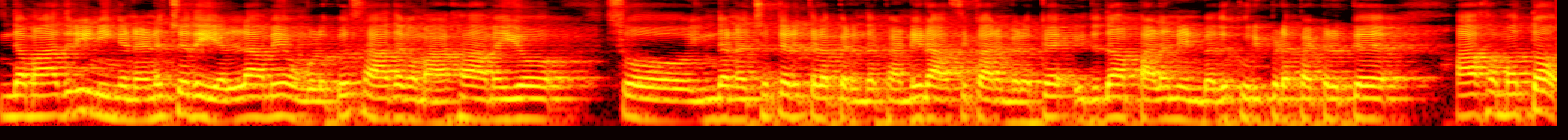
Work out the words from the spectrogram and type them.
இந்த மாதிரி நீங்கள் நினச்சது எல்லாமே உங்களுக்கு சாதகமாக அமையும் ஸோ இந்த நட்சத்திரத்தில் பிறந்த கன்னிராசிக்காரங்களுக்கு இதுதான் பலன் என்பது குறிப்பிடப்பட்டிருக்கு. ஆக மொத்தம்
